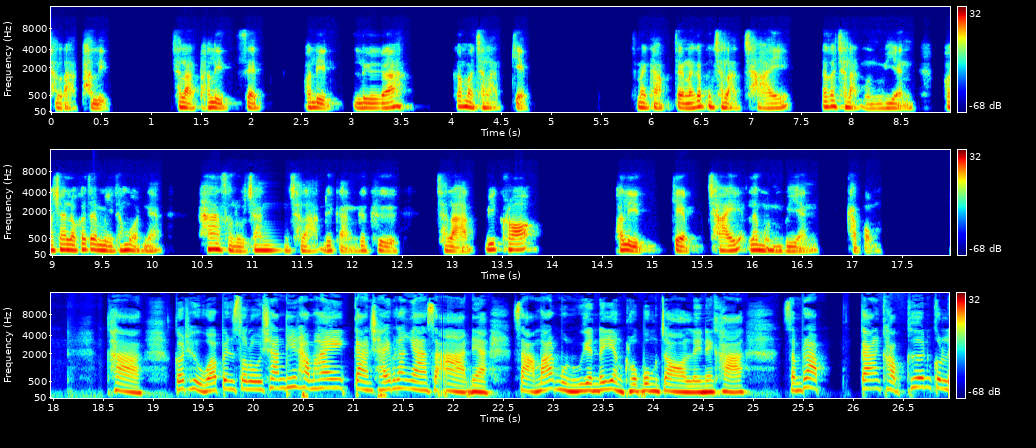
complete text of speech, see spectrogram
ฉลาดผลิต ฉลาดผลิตเสร็จผลิตเหลือก็มาฉลาดเก็บใช่ไหมครับจากนั้นก็เป็นฉลาดใช้แล้วก็ฉลาดหมุนเวียน เพราะฉะนั้นเราก็จะมีทั้งหมดเนี่ยห้าโซลูชันฉลาดด้วยกันก็คือ ฉลาดวิเคราะห์ ผลิตเก็บใช้และหมุนเวียนครับผมค่ะก็ถือว่าเป็นโซลูชันที่ทำให้การใช้พลังงานสะอาดเนี่ยสามารถหมุนเวียนได้อย่างครบวงจรเลยนะคะสำหรับการขับเคลื่อนกล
